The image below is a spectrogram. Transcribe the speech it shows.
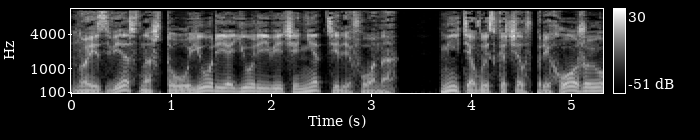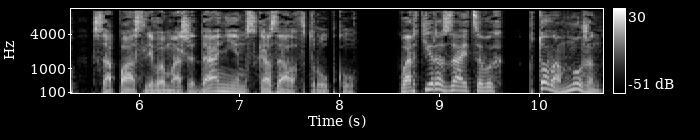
но известно, что у Юрия Юрьевича нет телефона. Митя выскочил в прихожую, с опасливым ожиданием сказал в трубку. Квартира Зайцевых. Кто вам нужен?»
